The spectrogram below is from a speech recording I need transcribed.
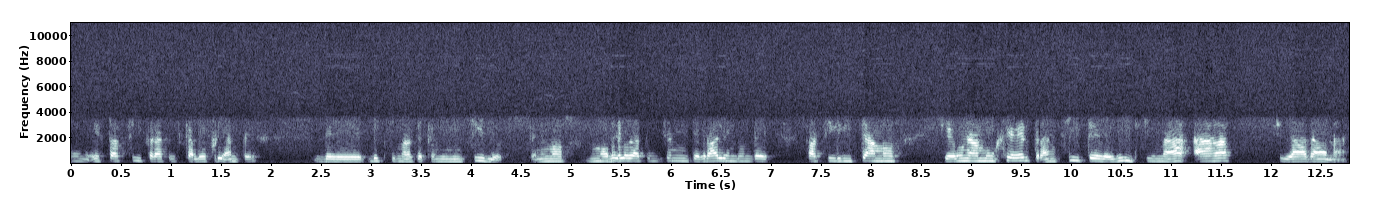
en estas cifras escalofriantes de víctimas de feminicidios tenemos un modelo de atención integral en donde facilitamos que una mujer transite de víctima a ciudadana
